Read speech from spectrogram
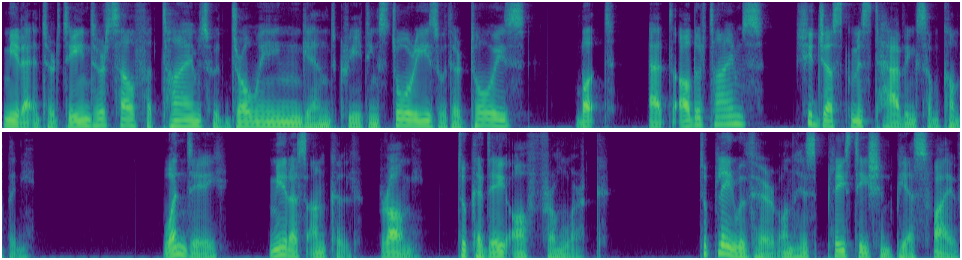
Mira entertained herself at times with drawing and creating stories with her toys, but at other times she just missed having some company. One day, Mira's uncle, Rami, took a day off from work to play with her on his PlayStation PS5.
